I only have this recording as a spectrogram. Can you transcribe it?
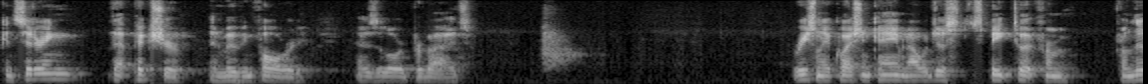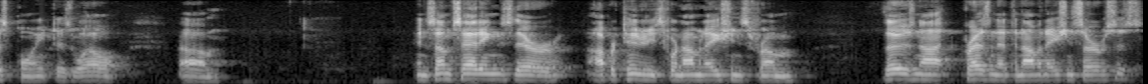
considering that picture and moving forward as the Lord provides. Recently, a question came, and I would just speak to it from, from this point as well. Um, in some settings, there are opportunities for nominations from those not present at the nomination services.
